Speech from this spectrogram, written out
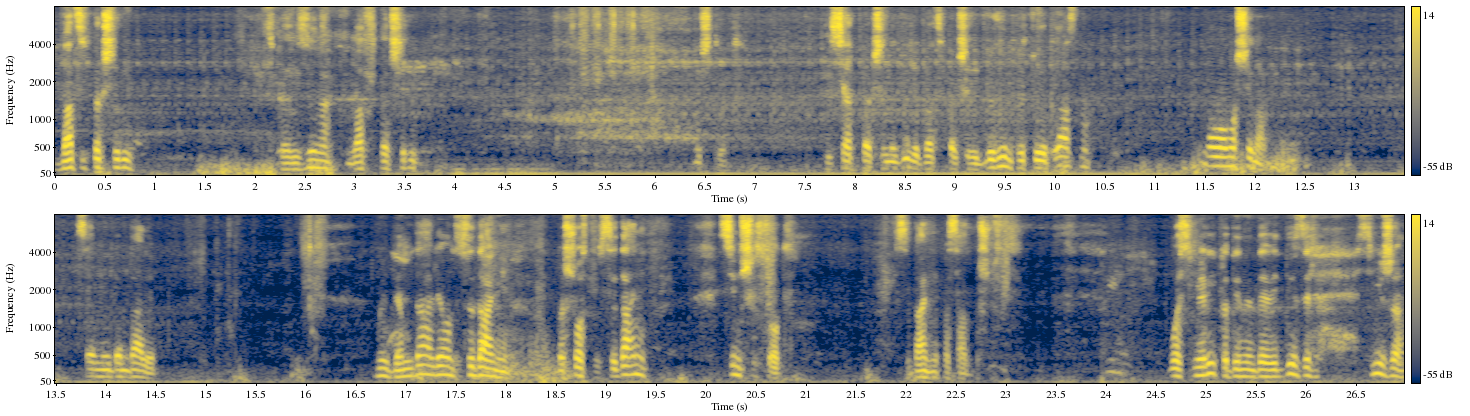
21 рік. Така резина, 21 рік. Ось тут. 51 неділя, 21 рік. Двигун працює класно. Нова машина. Це ми йдемо далі. Ми йдемо далі. Он в седані. B6 в седані. 7600. В седані Passat B6. 8 рік, 1,9 дизель. Свіжа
